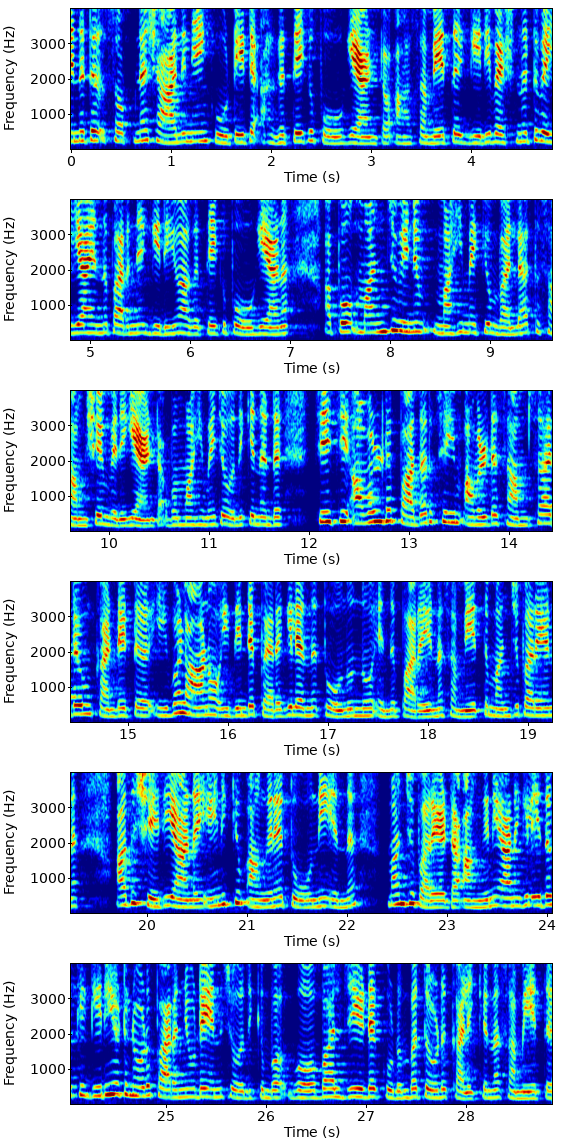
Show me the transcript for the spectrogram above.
എന്നിട്ട് സ്വപ്ന ശാലിനിയും കൂട്ടിയിട്ട് അകത്തേക്ക് പോവുകയാണ് കേട്ടോ ആ സമയത്ത് ഗിരി വിഷന്നിട്ട് വയ്യ എന്ന് പറഞ്ഞ് ഗിരിയും അകത്തേക്ക് പോവുകയാണ്. അപ്പോൾ മഞ്ജുവിനും മഹിമയ്ക്കും വല്ലാത്ത സംശയം വരികയാണ് കേട്ടോ അപ്പം മഹിമ ചോദിക്കുന്നുണ്ട് ചേച്ചി അവളുടെ പതർച്ചയും അവളുടെ സംസാരവും കണ്ടിട്ട് ഇവളാണോ ഇതിന്റെ പിറകിലെന്ന് തോന്നുന്നു എന്ന് പറയുന്ന സമയത്ത് മഞ്ജു പറയണ അത് ശരിയാണ് എനിക്കും അങ്ങനെ തോന്നി എന്ന് മഞ്ജു പറയട്ടെ. അങ്ങനെയാണെങ്കിൽ ഇതൊക്കെ ഗിരിയേട്ടനോട് പറഞ്ഞൂടെ എന്ന് ചോദിക്കുമ്പോൾ ഗോപാൽജിയുടെ കുടുംബത്തോട് കളിക്കുന്ന സമയത്ത്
